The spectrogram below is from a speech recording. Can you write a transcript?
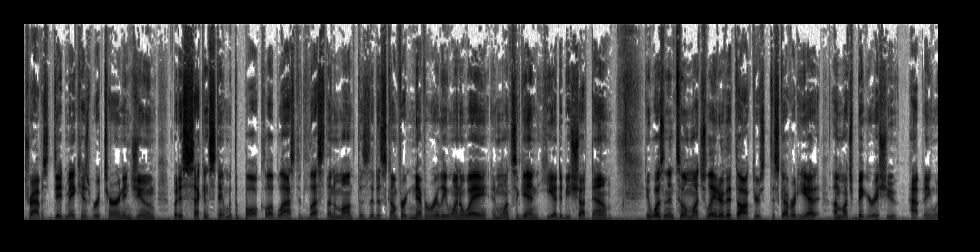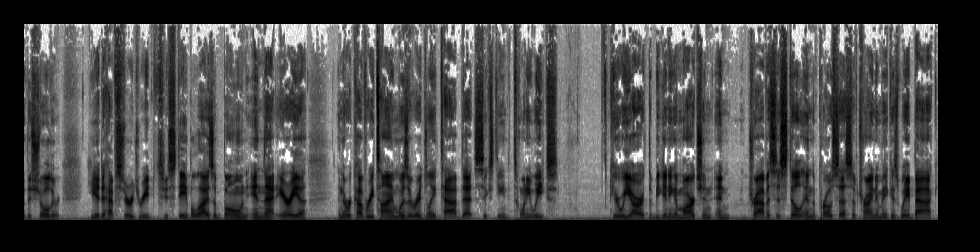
Travis did make his return in June, but his second stint with the ball club lasted less than a month as the discomfort never really went away, and once again, he had to be shut down. It wasn't until much later that doctors discovered he had a much bigger issue happening with his shoulder. He had to have surgery to stabilize a bone in that area, and the recovery time was originally tabbed at 16 to 20 weeks. Here we are at the beginning of March, and, and Travis is still in the process of trying to make his way back,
